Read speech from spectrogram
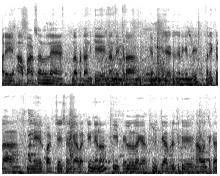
మరి ఆ పాఠశాలనే నడపడానికి నన్ను ఇక్కడ ఎంపిక చేయడం జరిగింది. మరి ఇక్కడ నన్ను ఏర్పాటు చేశారు కాబట్టి నేను ఈ పిల్లల విద్యాభివృద్ధికి నా వంతుగా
